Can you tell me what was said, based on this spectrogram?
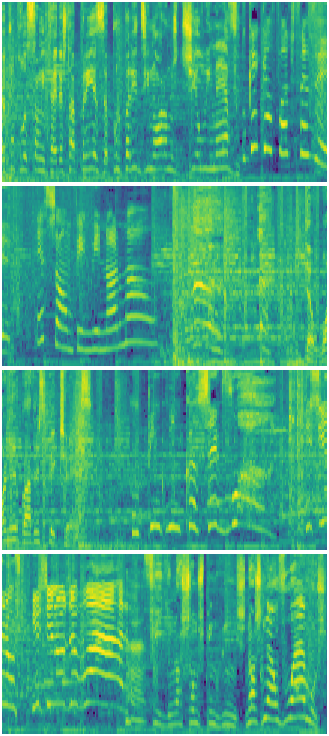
A população inteira está presa por paredes enormes de gelo e neve. O que é que ele pode fazer? É só um pinguim normal. Da Warner Brothers Pictures. Um pinguim consegue voar! Ensina-nos! Ensina-nos a voar! Filho, nós somos pinguins. Nós não voamos.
